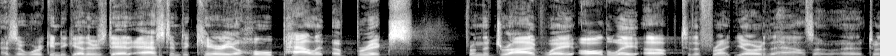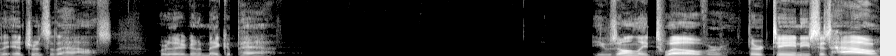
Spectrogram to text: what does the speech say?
as they're working together, his dad asked him to carry a whole pallet of bricks from the driveway all the way up to the front yard of the house, uh, uh, to the entrance of the house, where they're going to make a path. He was only 12 or 13. He says, How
